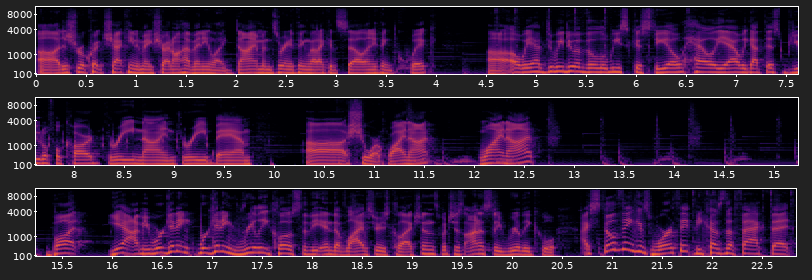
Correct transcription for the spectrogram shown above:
Uh, just real quick checking to make sure I don't have any like diamonds or anything that I could sell, anything quick. Uh, oh, we have, do we do have the Luis Castillo? Hell yeah. We got this beautiful card, 393, bam. Uh, sure. Why not? Why not? But yeah, I mean, we're getting we're getting really close to the end of live series collections, which is honestly really cool. I still think it's worth it because the fact that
